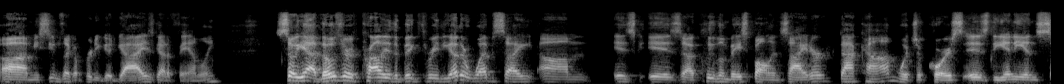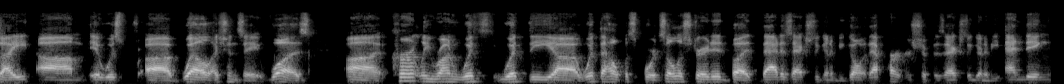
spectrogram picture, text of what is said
um, he seems like a pretty good guy. He's got a family so yeah, those are probably the big three. The other website um, is is uh, ClevelandBaseballInsider.com, which of course is the Indian site. Um, it was uh, well, I shouldn't say it was uh, currently run with with the uh, with the help of Sports Illustrated, but that is actually going to be going. That partnership is actually going to be ending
